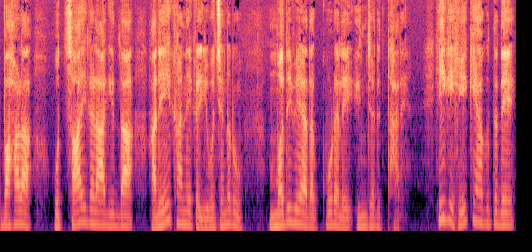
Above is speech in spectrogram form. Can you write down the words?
ಬಹಳ ಉತ್ಸಾಹಿಗಳಾಗಿದ್ದ ಅನೇಕ ಅನೇಕ ಯುವಜನರು ಮದುವೆಯಾದ ಕೂಡಲೇ ಹಿಂಜರುತ್ತಾರೆ. ಹೀಗೆ ಹೇಗೆ ಆಗುತ್ತದೆ?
